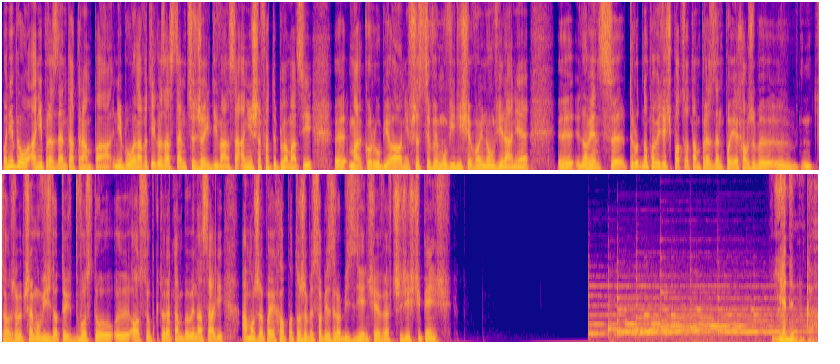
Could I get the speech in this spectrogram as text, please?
Bo nie było ani prezydenta Trumpa, nie było nawet jego zastępcy J.D. Vance'a, ani szefa dyplomacji y, Marco Rubio. Oni wszyscy wymówili się wojną w Iranie. Y, No więc y, trudno powiedzieć, po co tam prezydent pojechał, żeby, co, żeby przemówić do tych 200 y, osób, które tam były na sali, a może pojechał po to, żeby sobie zrobić zdjęcie w F-35. Jedynka.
